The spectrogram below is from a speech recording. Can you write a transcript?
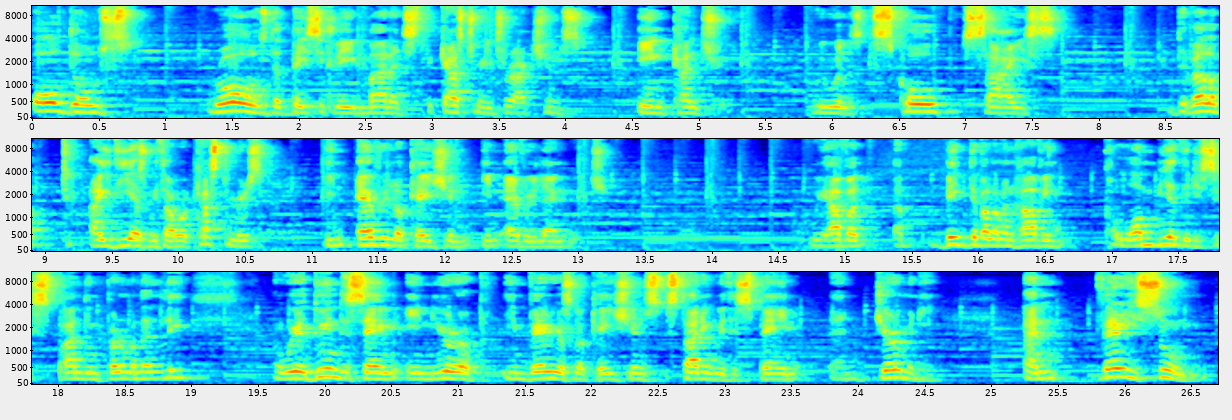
all those roles that basically manage the customer interactions in country. We will scope, size, develop ideas with our customers in every location, in every language. We have a, a big development hub in Colombia that is expanding permanently. And we're doing the same in Europe in various locations, starting with Spain and Germany. And very soon,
